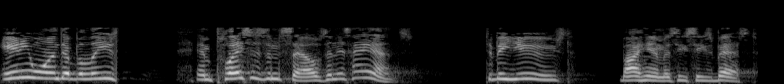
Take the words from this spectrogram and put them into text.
anyone that believes in Him and places themselves in His hands to be used by Him as He sees best.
